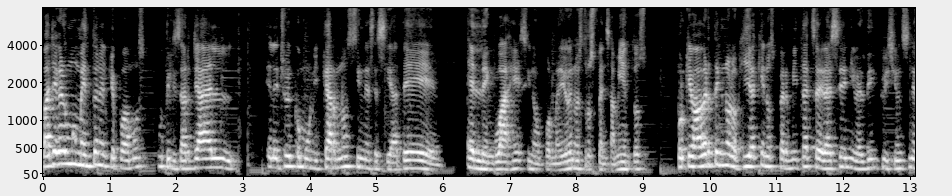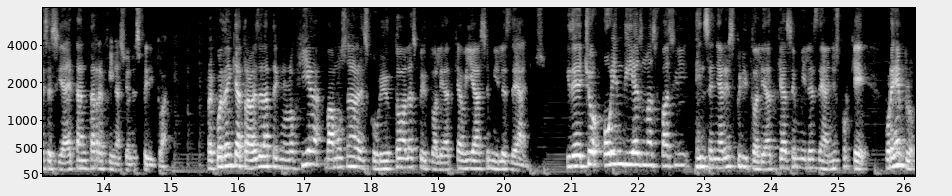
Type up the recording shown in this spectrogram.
va a llegar un momento en el que podamos utilizar ya el, el hecho de comunicarnos sin necesidad de el lenguaje, sino por medio de nuestros pensamientos, porque va a haber tecnología que nos permita acceder a ese nivel de intuición sin necesidad de tanta refinación espiritual. Recuerden que a través de la tecnología vamos a descubrir toda la espiritualidad que había hace miles de años. Y de hecho, hoy en día es más fácil enseñar espiritualidad que hace miles de años porque, por ejemplo,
